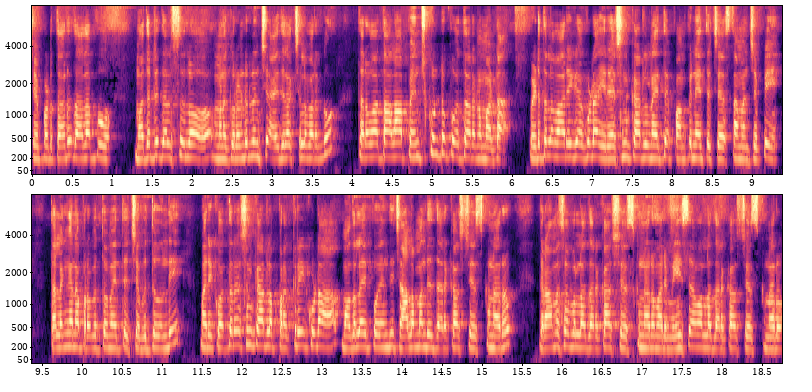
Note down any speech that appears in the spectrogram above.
చేపడతారు. దాదాపు మొదటి దశలో మనకు రెండు నుంచి ఐదు లక్షల వరకు తర్వాత అలా పెంచుకుంటూ పోతారనమాట విడతల వారీగా కూడా ఈ రేషన్ కార్డులను అయితే పంపిణీ అయితే చేస్తామని చెప్పి తెలంగాణ ప్రభుత్వం అయితే చెబుతూ ఉంది మరి కొత్త రేషన్ కార్డుల ప్రక్రియ కూడా మొదలైపోయింది. చాలామంది దరఖాస్తు చేసుకున్నారు. గ్రామ సభల్లో దరఖాస్తు చేసుకున్నారు. మరి మీ సేవల్లో దరఖాస్తు చేసుకున్నారు.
